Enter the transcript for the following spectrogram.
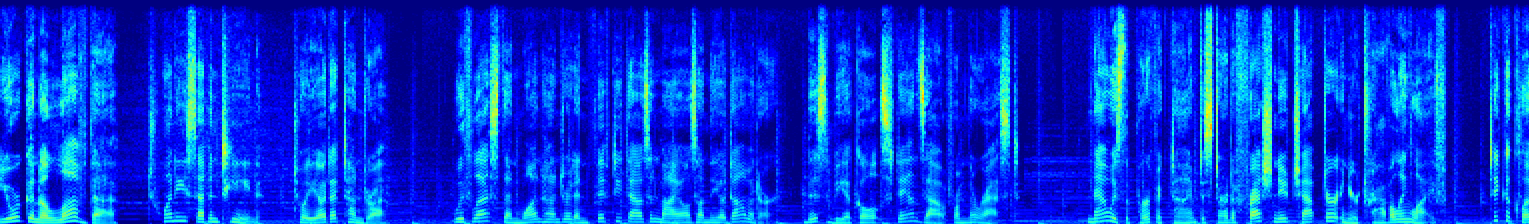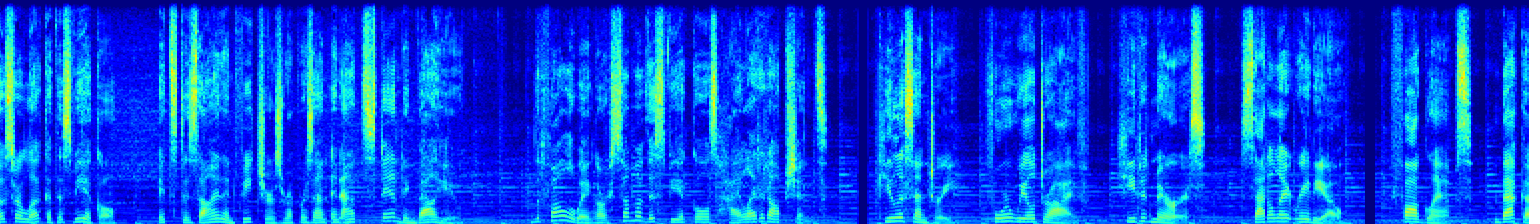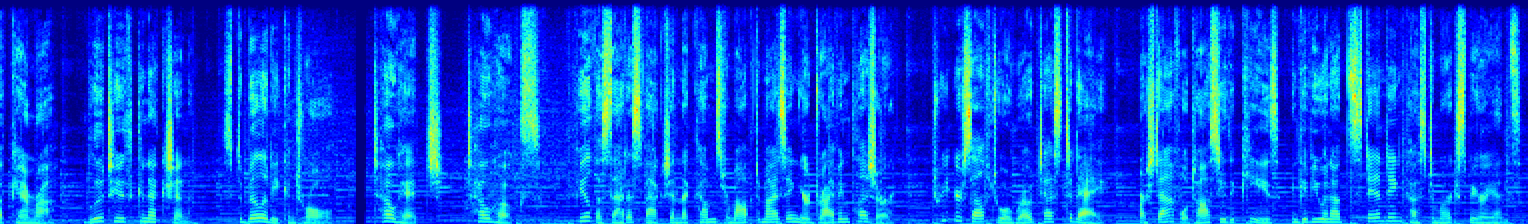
You're gonna love the 2017 Toyota Tundra. With less than 150,000 miles on the odometer, this vehicle stands out from the rest. Now is the perfect time to start a fresh new chapter in your traveling life. Take a closer look at this vehicle. Its design and features represent an outstanding value. The following are some of this vehicle's highlighted options. Keyless entry, four-wheel drive, heated mirrors, satellite radio, fog lamps, backup camera, Bluetooth connection, stability control, tow hitch, tow hooks. Feel the satisfaction that comes from optimizing your driving pleasure. Treat yourself to a road test today. Our staff will toss you the keys and give you an outstanding customer experience.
